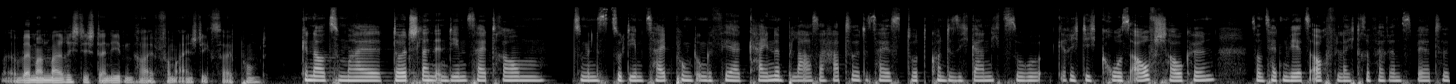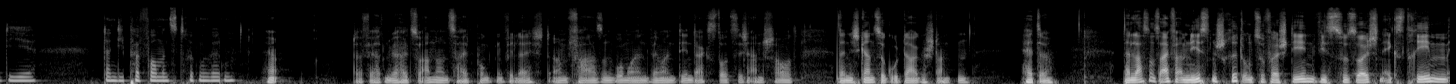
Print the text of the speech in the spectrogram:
wenn man mal richtig daneben greift vom Einstiegszeitpunkt. Genau, zumal Deutschland in dem Zeitraum, zumindest zu dem Zeitpunkt ungefähr, keine Blase hatte. Das heißt, dort konnte sich gar nicht so richtig groß aufschaukeln. Sonst hätten wir jetzt auch vielleicht Referenzwerte, die dann die Performance drücken würden. Ja. Dafür hatten wir halt zu anderen Zeitpunkten vielleicht ähm, Phasen, wo man, wenn man den DAX dort sich anschaut, dann nicht ganz so gut dargestanden hätte. Dann lass uns einfach im nächsten Schritt, um zu verstehen, wie es zu solchen extremen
